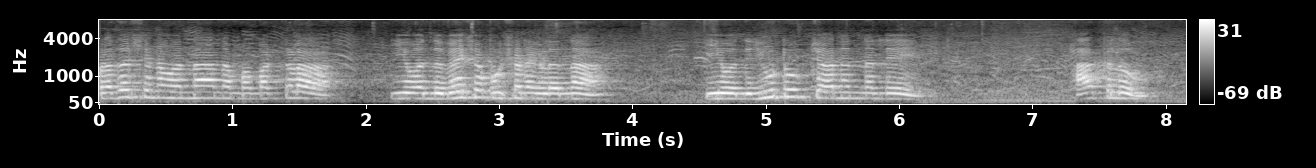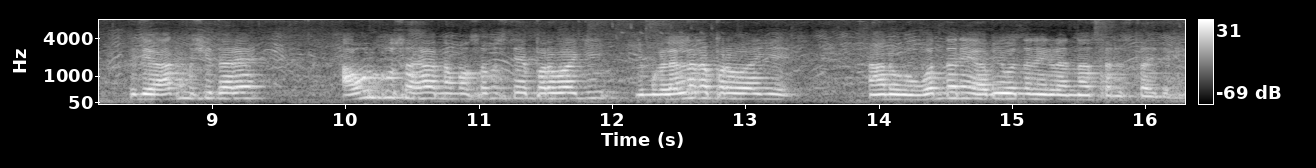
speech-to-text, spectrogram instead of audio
ಪ್ರದರ್ಶನವನ್ನು ನಮ್ಮ ಮಕ್ಕಳ ಈ ಒಂದು ವೇಷಭೂಷಣಗಳನ್ನು ಈ ಒಂದು ಯೂಟ್ಯೂಬ್ ಚಾನಲ್ನಲ್ಲಿ ಹಾಕಲು ಇಲ್ಲಿ ಆಗಮಿಸಿದ್ದಾರೆ. ಅವ್ರಿಗೂ ಸಹ ನಮ್ಮ ಸಂಸ್ಥೆಯ ಪರವಾಗಿ, ನಿಮ್ಗಳೆಲ್ಲರ ಪರವಾಗಿ ನಾನು ವಂದನೆ, ಅಭಿವಂದನೆಗಳನ್ನು ಸಲ್ಲಿಸ್ತಾ ಇದ್ದೀನಿ.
